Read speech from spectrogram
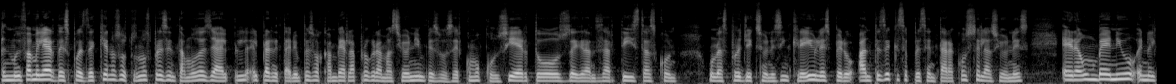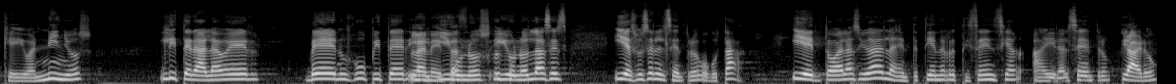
Es muy familiar. Después de que nosotros nos presentamos allá, el, pl- el planetario empezó a cambiar la programación y empezó a hacer como conciertos de grandes artistas con unas proyecciones increíbles. Pero antes de que se presentara Constelaciones, era un venue en el que iban niños, literal, a ver Venus, Júpiter y, unos, y unos láseres. Y eso es en el centro de Bogotá. Y en todas las ciudades la gente tiene reticencia a ir al centro Claro.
